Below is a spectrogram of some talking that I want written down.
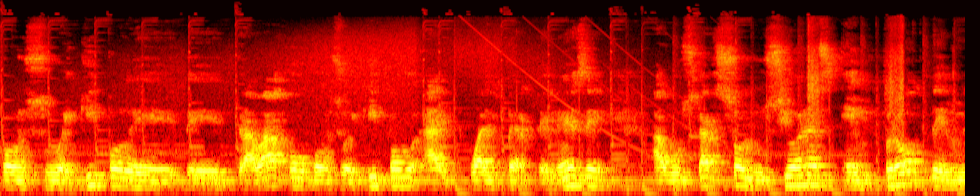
con su equipo de, de, trabajo, con su equipo al cual pertenece, a buscar soluciones en pro del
